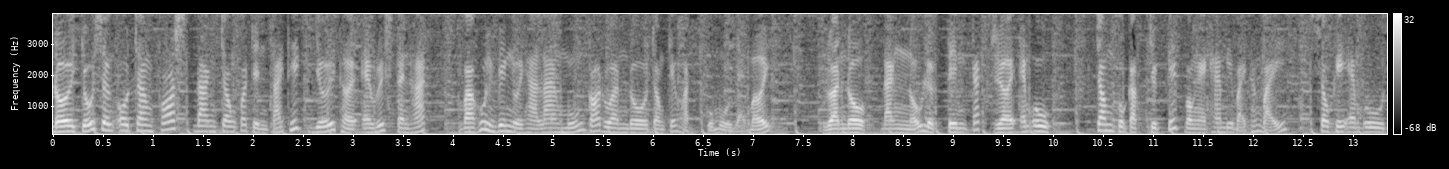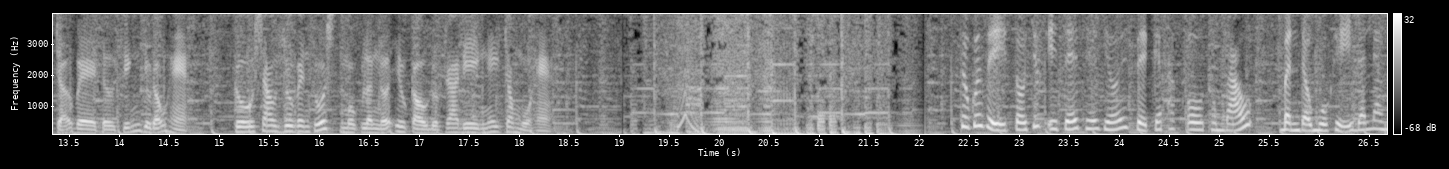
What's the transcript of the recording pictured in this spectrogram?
Đội chủ sân Old Trafford đang trong quá trình tái thiết dưới thời Erik ten Hag và huấn luyện viên người Hà Lan muốn có Ronaldo trong kế hoạch của mùa giải mới. Ronaldo đang nỗ lực tìm cách rời MU trong cuộc gặp trực tiếp vào ngày 27 tháng 7 sau khi MU trở về từ chuyến du đấu hè. Cựu sao Juventus một lần nữa yêu cầu được ra đi ngay trong mùa hè. Thưa quý vị, Tổ chức Y tế Thế giới WHO thông báo bệnh đậu mùa khỉ đã lan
